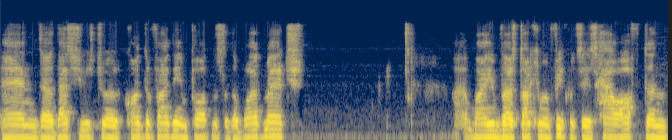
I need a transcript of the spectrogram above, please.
And uh, that's used to quantify the importance of the word match. Uh, my inverse document frequency is how often,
